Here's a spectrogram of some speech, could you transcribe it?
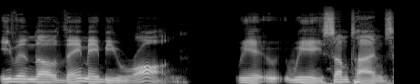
even though they may be wrong. We we sometimes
